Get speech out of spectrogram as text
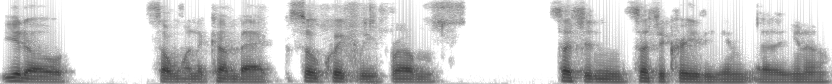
you know someone to come back so quickly from such an such a crazy and uh, you know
